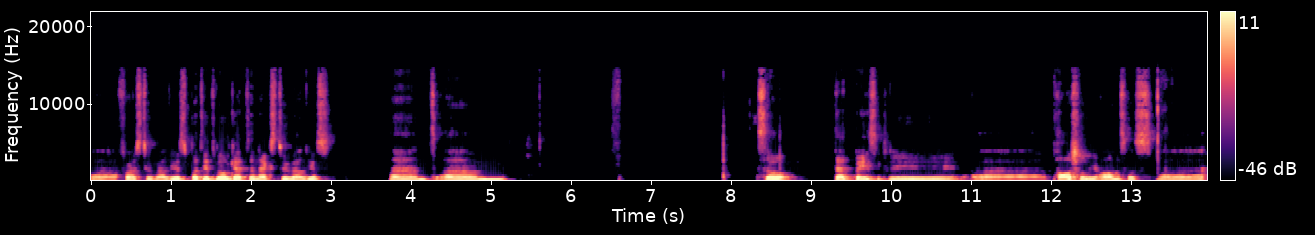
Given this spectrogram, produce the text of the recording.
uh, first two values, but it will get the next two values. And um, so that basically uh, partially answers uh,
